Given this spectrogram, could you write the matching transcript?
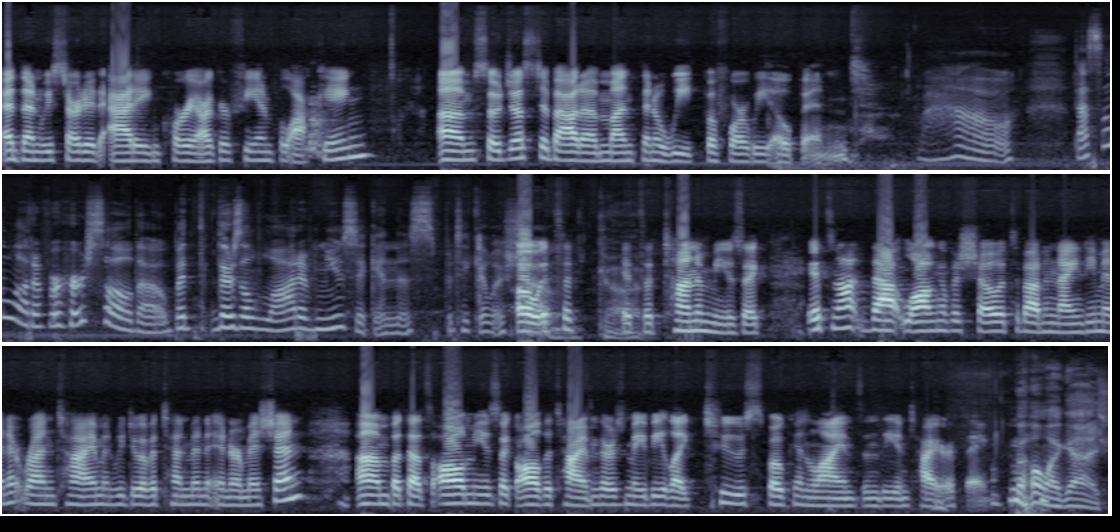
and then we started adding choreography and blocking. Um, so just about a month and a week before we opened. Wow. That's a lot of rehearsal though. But there's a lot of music in this particular show. Oh, it's a God. it's a ton of music. It's not that long of a show. It's about a 90 minute runtime, and we do have a 10 minute intermission. Um, but that's all music all the time. There's maybe like two spoken lines in the entire thing. oh my gosh.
